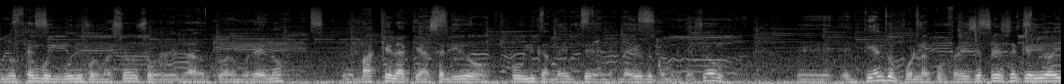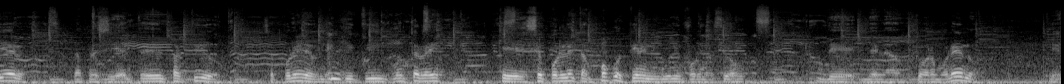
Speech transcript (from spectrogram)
no tengo ninguna información sobre la doctora Moreno, eh, más que la que ha salido públicamente en los medios de comunicación. Eh, entiendo por la conferencia de prensa que dio ayer la presidenta del partido, Seporele, doña Kitty Monterrey, que Seporele tampoco tiene ninguna información de la doctora Moreno. Eh,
